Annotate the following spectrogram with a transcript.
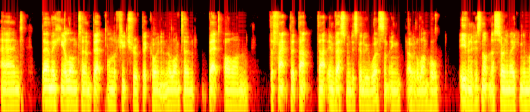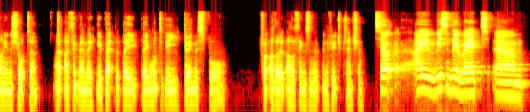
and they're making a long-term bet on the future of Bitcoin and a long-term bet on the fact that, that that investment is going to be worth something over the long haul, even if it's not necessarily making them money in the short term. I, I think they're making a bet that they, they want to be doing this for for other other things in the in the future potentially. So uh, I recently read um,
